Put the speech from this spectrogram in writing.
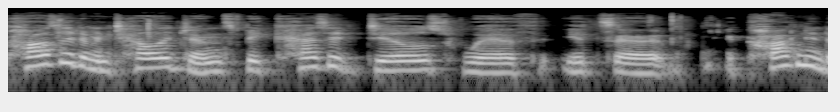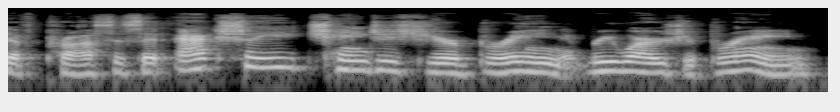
positive intelligence, because it deals with, it's a, a cognitive process that actually changes your brain, it rewires your brain.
